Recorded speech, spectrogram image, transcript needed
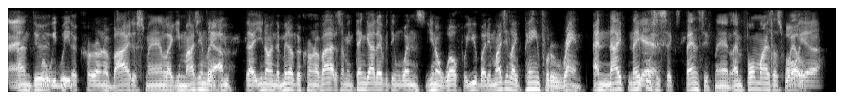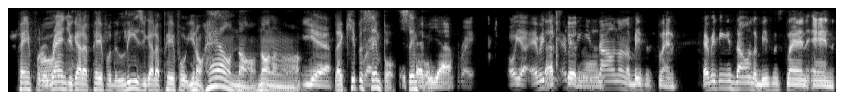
And when dude, we with did- the coronavirus, man, like imagine like Yeah. you that you know in the middle of the coronavirus. I mean, thank God everything went you know well for you, but imagine like paying for the rent. And Na- Naples Yeah. is expensive, man, and Fort Myers as oh, well. Oh yeah, Paying for the Oh, rent, you gotta pay for the lease, you gotta pay for you know hell no, no, no, no, no. yeah, Like keep it Right. simple, It's simple. heavy, yeah. right. Oh yeah, everything That's good, everything man. is down on the business plan. Everything is down on the business plan, and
